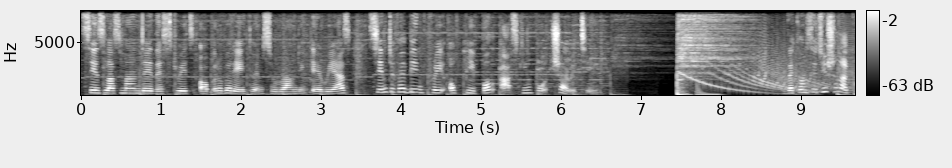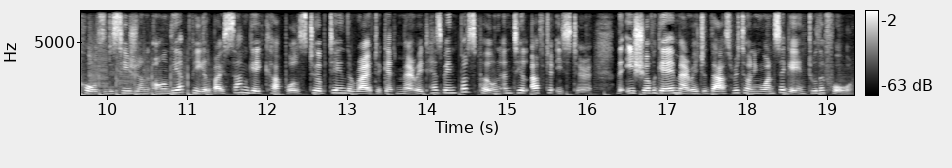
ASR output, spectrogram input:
Since last Monday, the streets of Rovereto and surrounding areas seem to have been free of people asking for charity. The Constitutional Court's decision on the appeal by some gay couples to obtain the right to get married has been postponed until after Easter, the issue of gay marriage thus returning once again to the fore.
